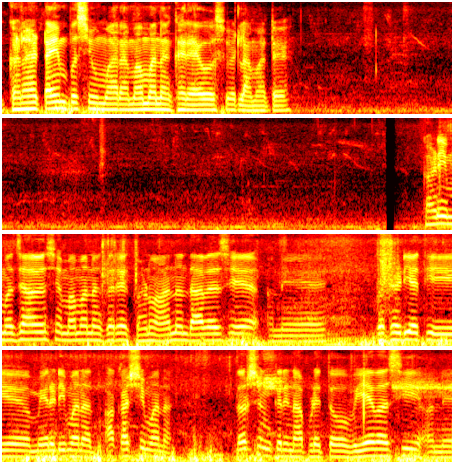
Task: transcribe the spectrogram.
ઘણા ટાઈમ પછી હું મારા મામાના ઘરે આવ્યો છું એટલા માટે. ઘણી મજા આવે છે, મામાના ઘરે ઘણો આનંદ આવે છે અને ગઢડિયાથી મેરડીમાંના, આકાશીમાંના દર્શન કરીને આપણે તો વૈયાવા છીએ અને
